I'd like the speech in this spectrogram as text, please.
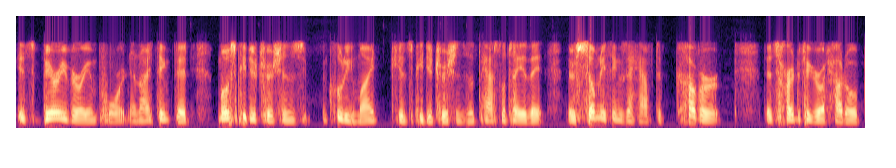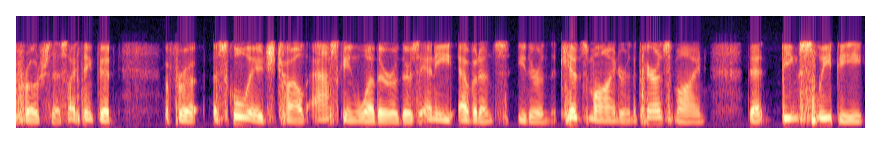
It's very, very important. And I think that most pediatricians, including my kids' pediatricians in the past, will tell you that there's so many things they have to cover that's hard to figure out how to approach this. I think that for a school age child asking whether there's any evidence, either in the kid's mind or in the parent's mind, that being sleepy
